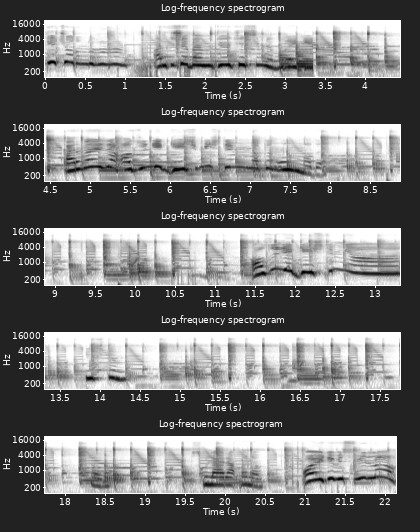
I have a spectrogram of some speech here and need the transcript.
Geçiyordum dur dur dur. Arkadaşlar ben videoyu kestim de buraya geç. Arkadaşlar az önce geçmiştim bakın olmadı. Az önce geçtim ya. Düştüm. Hadi. Bismillahirrahmanirrahim. Haydi bismillah.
